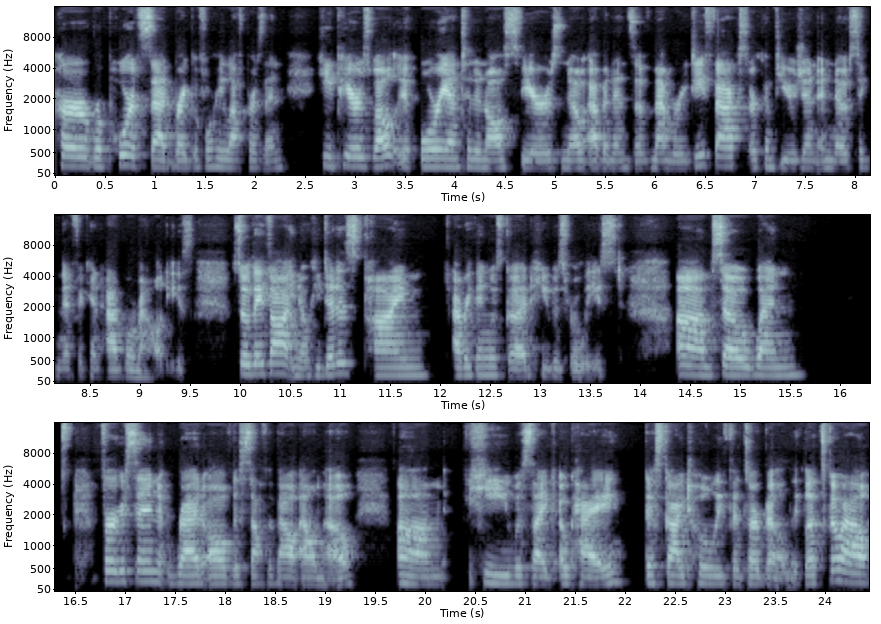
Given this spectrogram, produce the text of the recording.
her report said right before he left prison, he appears well oriented in all spheres, no evidence of memory defects or confusion, and no significant abnormalities. So they thought, you know, he did his time, everything was good, he was released. Um, so when Ferguson read all this stuff about Elmo, um, he was like, okay, this guy totally fits our bill. Like, let's go out,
